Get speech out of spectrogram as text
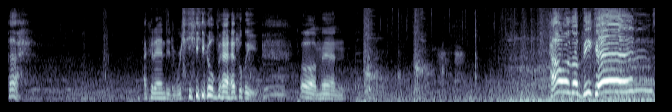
I could end it real badly. Oh, man. Power the beacons!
